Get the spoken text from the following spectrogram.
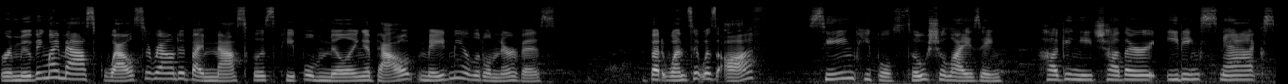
Removing my mask while surrounded by maskless people milling about made me a little nervous. But once it was off, seeing people socializing, hugging each other, eating snacks,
